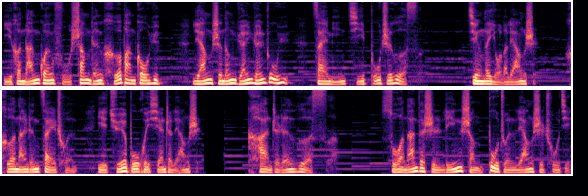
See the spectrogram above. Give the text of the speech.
已和南官府商人合办购运，粮食能源源入狱，灾民即不致饿死。境内有了粮食，河南人再蠢也绝不会闲着粮食，看着人饿死。所难的是邻省不准粮食出境。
